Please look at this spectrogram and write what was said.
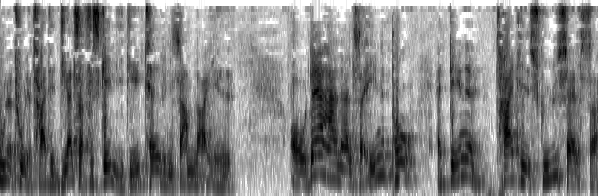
unaturlige træthed. De er altså forskellige, de er ikke taget ved den samme lejlighed. Og der er han altså inde på, at denne træthed skyldes altså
